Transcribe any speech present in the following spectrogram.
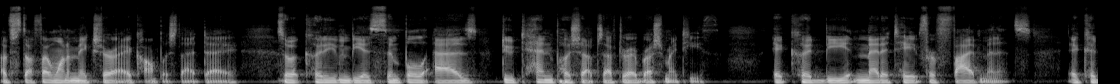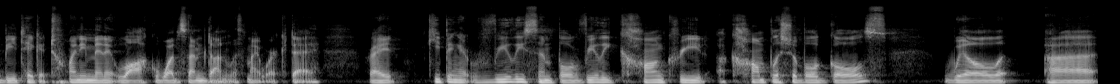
of stuff I want to make sure I accomplish that day. So it could even be as simple as do 10 push ups after I brush my teeth. It could be meditate for five minutes. It could be take a 20 minute walk once I'm done with my workday, right? Keeping it really simple, really concrete, accomplishable goals will uh,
